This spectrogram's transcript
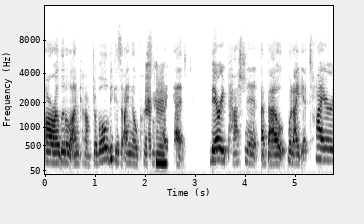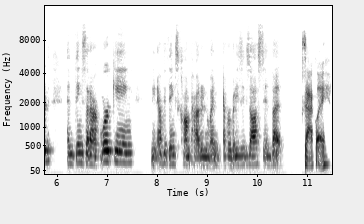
are a little uncomfortable because I know personally mm-hmm. I get very passionate about when I get tired and things that aren't working. I mean, everything's compounded when everybody's exhausted, but exactly.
